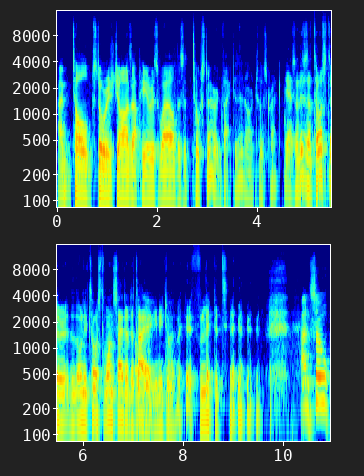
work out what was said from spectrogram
And tall storage jars up here as well. There's a toaster, in fact, is it, or a toast rack? Yeah, so this is a toaster that only toasts one side at a time. Okay, You need to flip it. And so,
